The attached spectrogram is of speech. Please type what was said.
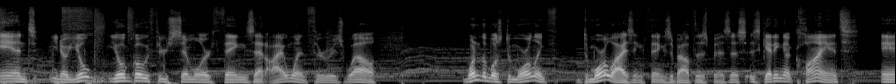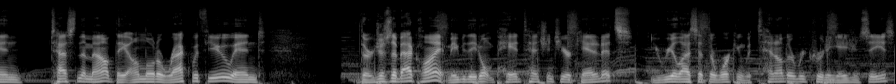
And you know, you'll you'll go through similar things that I went through as well one of the most demoralizing things about this business is getting a client and testing them out. They unload a rack with you and they're just a bad client. Maybe they don't pay attention to your candidates. You realize that they're working with 10 other recruiting agencies.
